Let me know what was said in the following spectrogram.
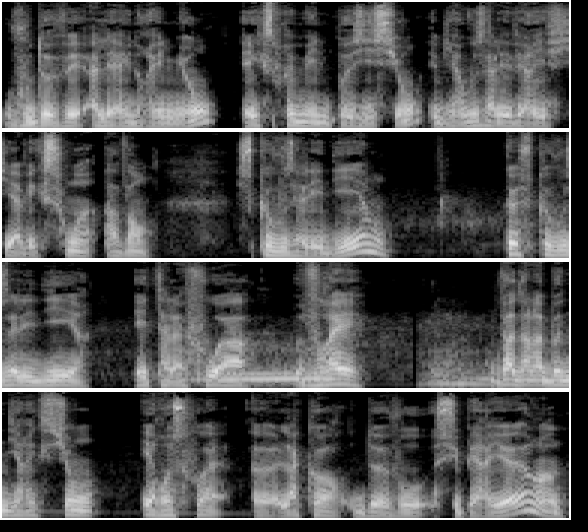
vous devez aller à une réunion et exprimer une position, eh bien, vous allez vérifier avec soin avant ce que vous allez dire, que ce que vous allez dire est à la fois vrai, va dans la bonne direction et reçoit euh, l'accord de vos supérieurs.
